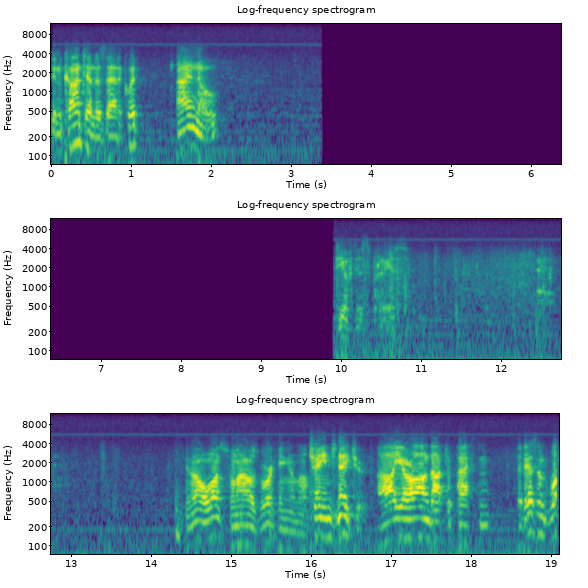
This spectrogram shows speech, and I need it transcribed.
And content is adequate. I know. Of this place. You know, once when I was working in the... Change nature. Oh, you're wrong, Dr. Paxton. It isn't what...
